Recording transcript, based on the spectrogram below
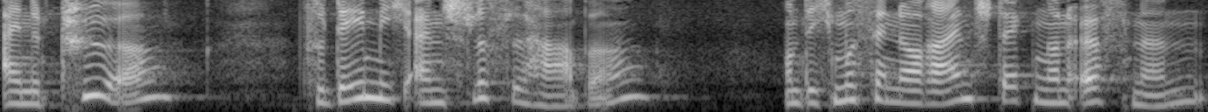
eine Tür, zu dem ich einen Schlüssel habe und ich muss ihn nur reinstecken und öffnen.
